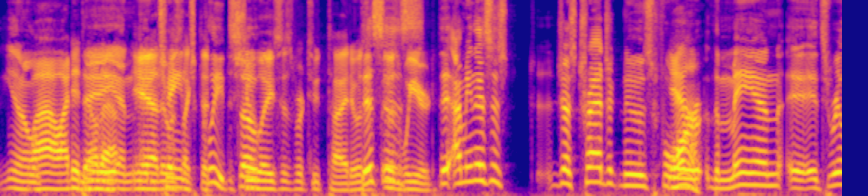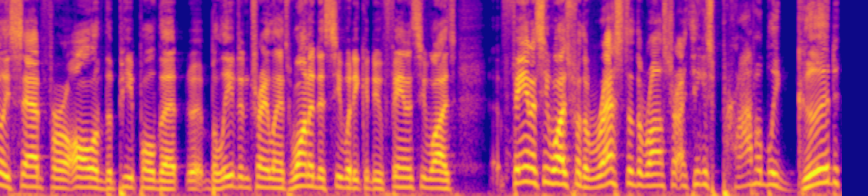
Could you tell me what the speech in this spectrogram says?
you know Wow, I didn't know that. and, yeah, and there was like the, cleats. the So- shoelaces were too tight. It was this it was is weird. th- I mean, this is just tragic news for Yeah. the man. It's really sad for all of the people that uh, believed in Trey Lance, wanted to see what he could do fantasy wise. Fantasy wise, for the rest of the roster, I think is probably good.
